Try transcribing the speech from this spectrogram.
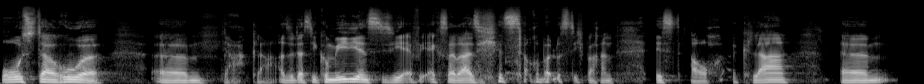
Osterruhe. Ähm, ja, klar. Also, dass die Comedians, die extra 30 jetzt darüber lustig machen, ist auch klar. Ähm,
